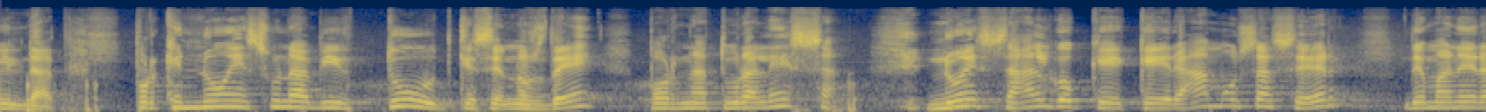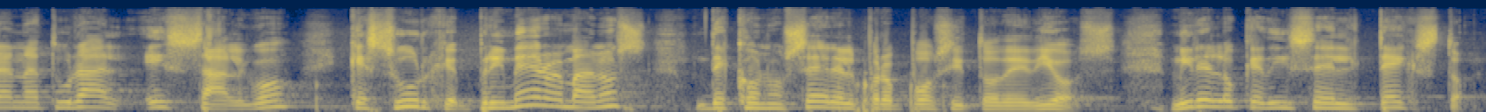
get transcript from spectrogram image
Porque no es una virtud que se nos dé por naturaleza. No es algo que queramos hacer de manera natural. Es algo que surge, primero hermanos, de conocer el propósito de Dios. Mire lo que dice el texto.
